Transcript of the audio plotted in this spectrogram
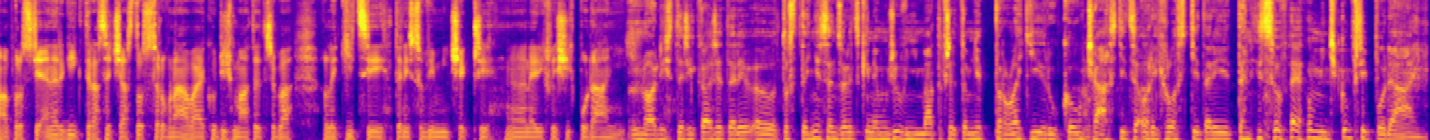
má prostě energii, která se často srovnává, jako když máte třeba letící tenisový míček při eh, nejrychlejších podáních. No a když jste říkal, že tedy eh, to stejně senzoricky nemůžu vnímat, protože to mě proletí rukou ano, částice ano. o rychlosti tedy tenisového míčku při podání.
